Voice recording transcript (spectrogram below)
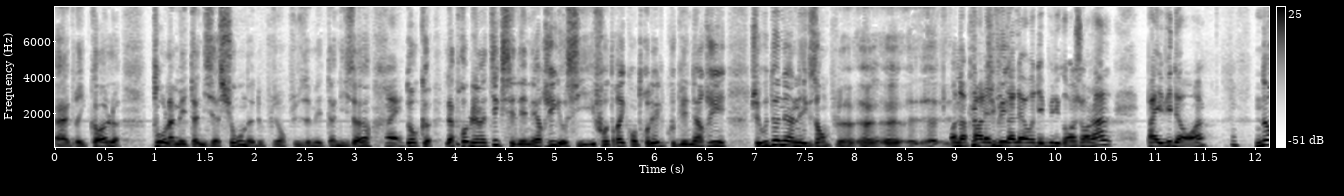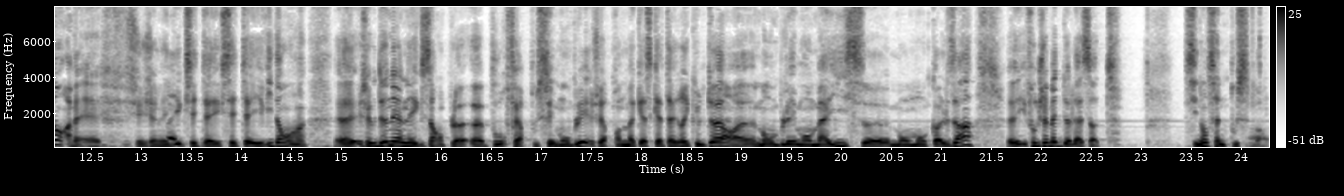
agricoles pour la méthanisation on a de plus en plus de méthaniseurs Ouais. donc la problématique c'est l'énergie aussi il faudrait contrôler le coût de l'énergie je vais vous donner un exemple Euh, On en parlait cultiver- tout à l'heure au début du Grand Journal. Pas évident, hein non, ah ben, j'ai jamais Ouais. dit que c'était évident. Hein. Euh, je vais vous donner un exemple pour faire pousser mon blé. Je vais reprendre ma casquette agriculteur. Euh, mon blé, mon maïs, mon, mon colza. il faut que je mette de l'azote. Sinon, ça ne pousse pas.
